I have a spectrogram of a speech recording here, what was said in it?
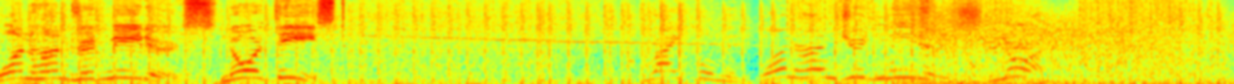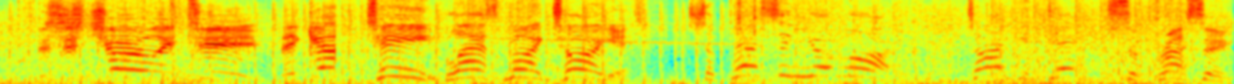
100 meters, northeast. Rifleman, 100 meters, north. This is Charlie Team. They got... Team, blast my target. Suppressing your mark. Target dead. Suppressing.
